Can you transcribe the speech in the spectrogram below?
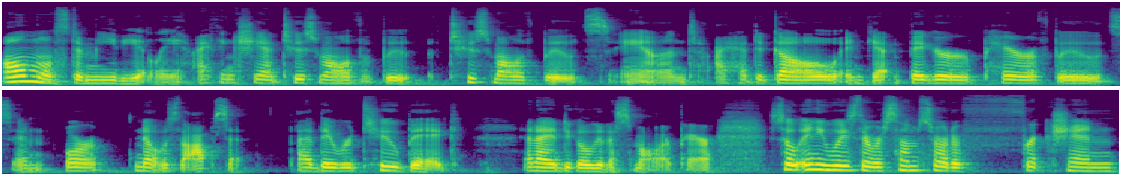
almost immediately. I think she had too small of a boot, too small of boots, and I had to go and get a bigger pair of boots. And or no, it was the opposite. Uh, they were too big, and I had to go get a smaller pair. So, anyways, there was some sort of friction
